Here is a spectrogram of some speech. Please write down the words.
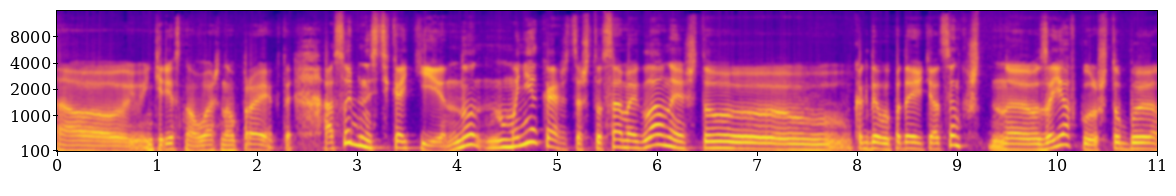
а, Э, интересного, важного проекта. Особенности какие? Ну, мне кажется, что самое главное, что э, когда вы подаете оценку, э, заявку, чтобы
